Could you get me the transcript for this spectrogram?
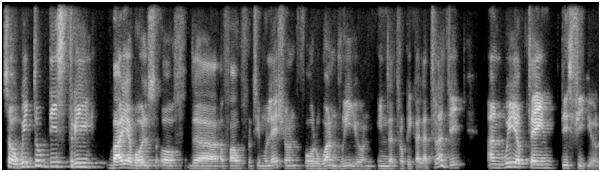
So we took these three variables of, the, of our simulation for one region in the tropical Atlantic, and we obtained this figure.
